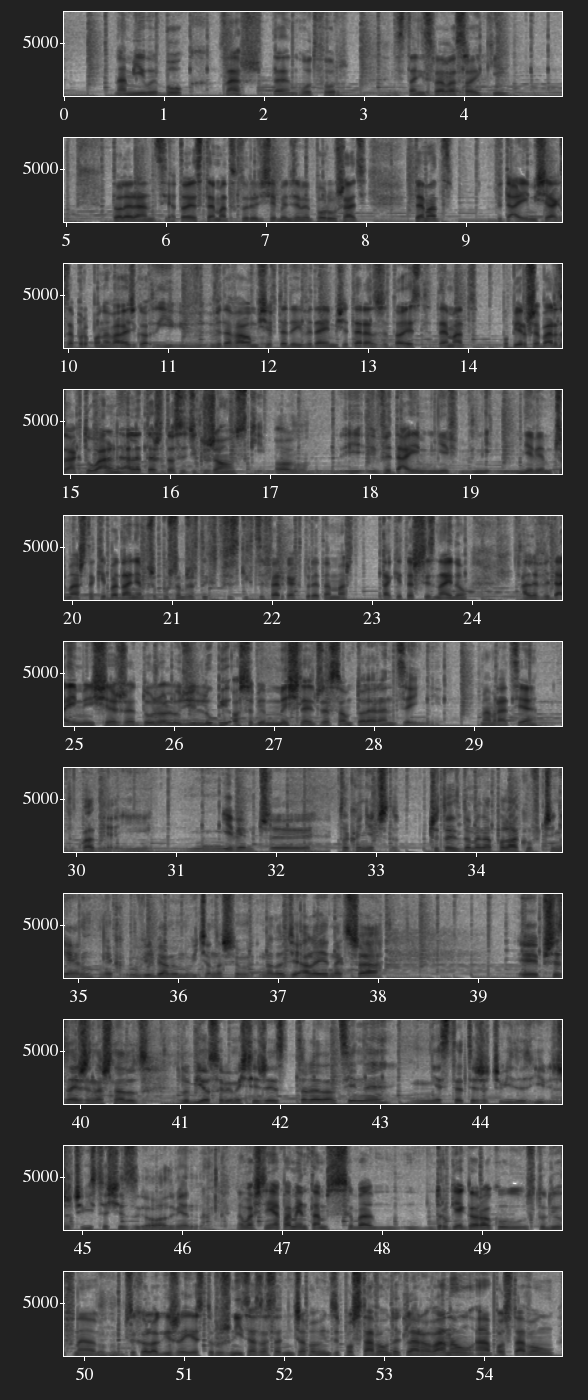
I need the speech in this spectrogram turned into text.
Na miły Bóg. Znasz ten utwór Stanisława Sojki? Tolerancja. To jest temat, który dzisiaj będziemy poruszać. Temat, wydaje mi się, jak zaproponowałeś go, i wydawało mi się wtedy i wydaje mi się teraz, że to jest temat po pierwsze bardzo aktualny, ale też dosyć grząski, bo i, wydaje mi nie, nie wiem, czy masz takie badania, przypuszczam, że w tych wszystkich cyferkach, które tam masz, takie też się znajdą, ale wydaje mi się, że dużo ludzi lubi o sobie myśleć, że są tolerancyjni. Mam rację? Dokładnie i nie wiem, czy to koniecznie, czy to jest domena Polaków, czy nie, jak uwielbiamy mówić o naszym narodzie, ale jednak trzeba yy, przyznać, że nasz naród lubi o sobie myśleć, że jest tolerancyjny. Niestety rzeczywi- rzeczywistość jest zgoła odmienna. No właśnie, ja pamiętam z chyba drugiego roku studiów na psychologii, że jest różnica zasadnicza pomiędzy postawą deklarowaną, a postawą,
